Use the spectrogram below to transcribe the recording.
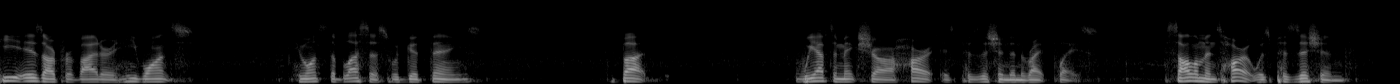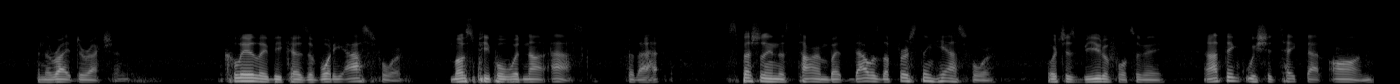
he is our provider and he wants he wants to bless us with good things. But we have to make sure our heart is positioned in the right place. Solomon's heart was positioned in the right direction. Clearly because of what he asked for. Most people would not ask for that, especially in this time, but that was the first thing he asked for, which is beautiful to me. And I think we should take that on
